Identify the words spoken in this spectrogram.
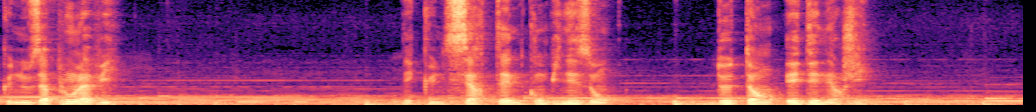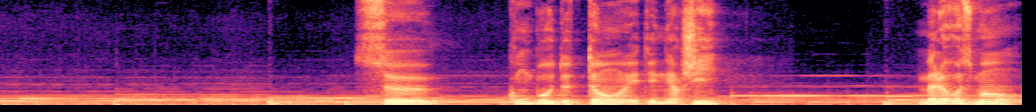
Que nous appelons la vie n'est qu'une certaine combinaison de temps et d'énergie. Ce combo de temps et d'énergie, malheureusement,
